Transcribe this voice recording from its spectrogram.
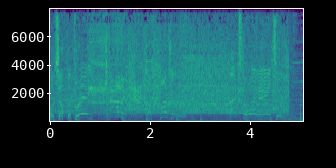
puts up the three. Count it at the buzzer. That's the way to answer.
